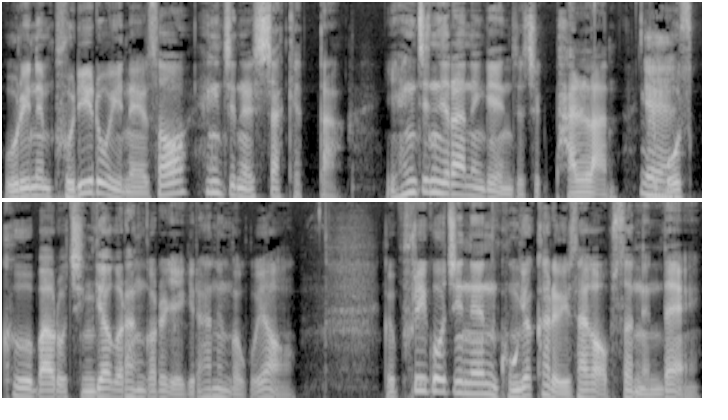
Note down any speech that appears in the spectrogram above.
우리는 불의로 인해서 행진을 시작했다. 이 행진이라는 게 이제 즉 반란, 그 예. 모스크바로 진격을 한 거를 얘기를 하는 거고요. 그 프리고진은 공격할 의사가 없었는데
